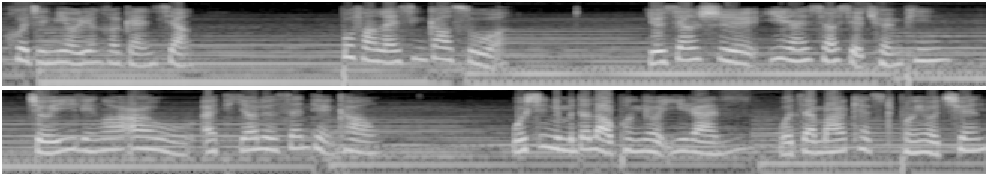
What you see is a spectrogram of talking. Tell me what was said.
或者你有任何感想，不妨来信告诉我。邮箱是依然小写全拼九一零二二五 at 幺六三点 com，我是你们的老朋友依然，我在 Marcast 朋友圈。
